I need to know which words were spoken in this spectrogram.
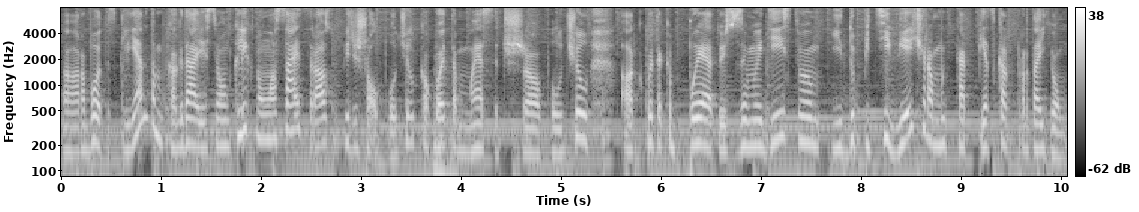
а, работы с клиентом, когда если он кликнул на сайт, сразу перешел, получил какой-то месседж, а, получил какой-то КП, то есть взаимодействуем, и до пяти вечера мы капец как продаем.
